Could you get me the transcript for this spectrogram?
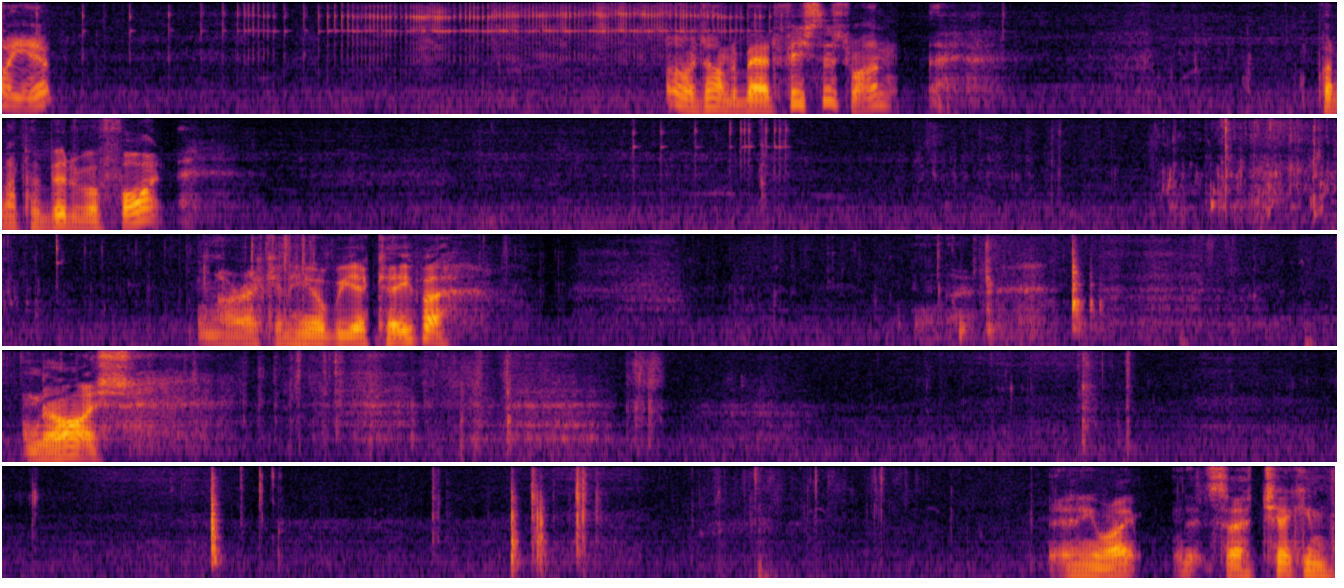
Oh, yep. Oh, it's not a bad fish, this one. Putting up a bit of a fight. I reckon he'll be a keeper. Nice. Anyway, let's uh, check him.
